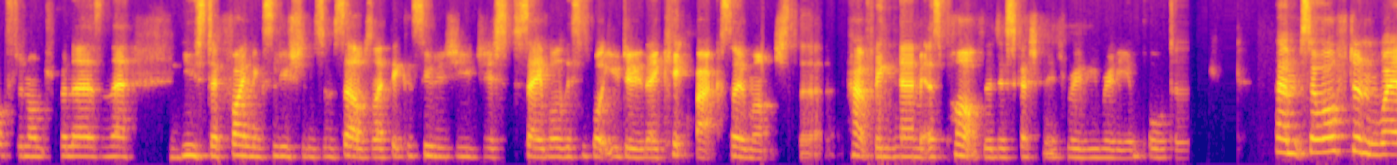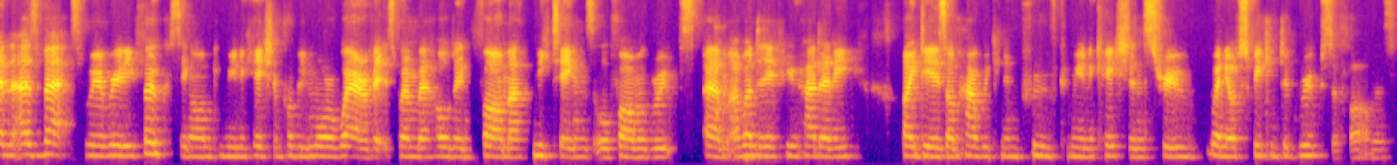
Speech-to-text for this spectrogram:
often entrepreneurs and they're used to finding solutions themselves. And i think as soon as you just say well this is what you do they kick back so much that having them as part of the discussion is really really important um, so often, when as vets we're really focusing on communication, probably more aware of it is when we're holding farmer meetings or farmer groups. Um, I wondered if you had any ideas on how we can improve communications through when you're speaking to groups of farmers.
